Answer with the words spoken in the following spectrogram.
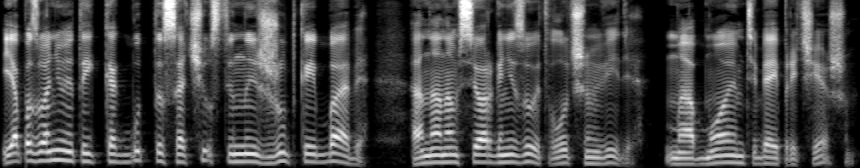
я позвоню этой как будто сочувственной жуткой бабе. Она нам все организует в лучшем виде. Мы обмоем тебя и причешем.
